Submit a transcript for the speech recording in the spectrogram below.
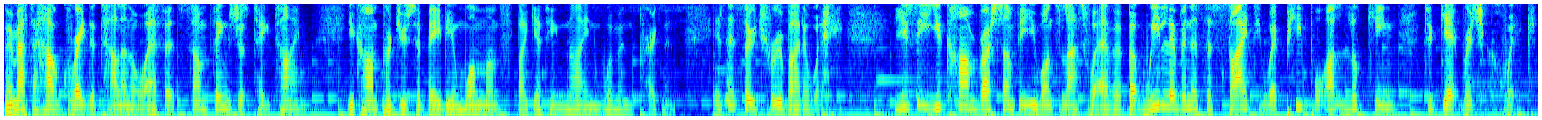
No matter how great the talent or effort, some things just take time. You can't produce a baby in one month by getting nine women pregnant. Isn't it so true, by the way? You see, you can't rush something you want to last forever, but we live in a society where people are looking to get rich quick.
